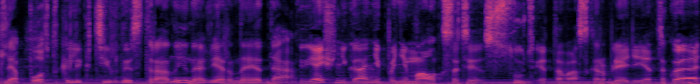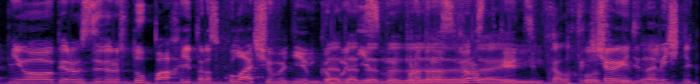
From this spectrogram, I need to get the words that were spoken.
Для постколлективной страны, наверное, да. Я еще никогда не понимал, кстати, суть этого оскорбления. Я такой, от него, во-первых, за версту пахнет раскулачиванием, коммунизмом, продразверсткой. Да, типа, ты что, единоличник?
